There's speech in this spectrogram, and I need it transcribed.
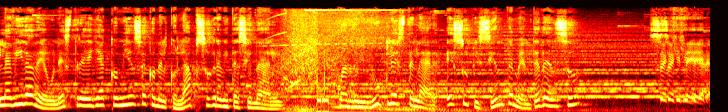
La vida de una estrella comienza con el colapso gravitacional. Cuando el núcleo estelar es suficientemente denso, se genera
